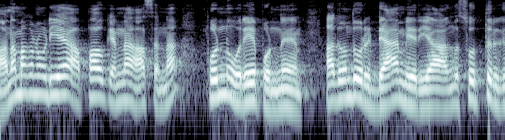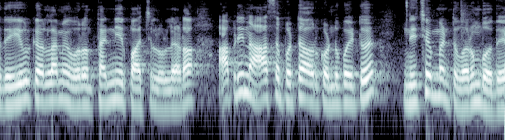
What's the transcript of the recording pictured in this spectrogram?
மணமகனுடைய அப்பாவுக்கு என்ன ஆசைன்னா பொண்ணு ஒரே பொண்ணு. அது வந்து ஒரு டேம் ஏரியா அங்கே சொத்து இருக்குது இவருக்கு எல்லாமே வரும் தண்ணீர் பாய்ச்சல் உள்ள இடம் அப்படின்னு ஆசைப்பட்டு அவர் கொண்டு போயிட்டு நிச்சயம் பண்ணிட்டு வரும்போது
